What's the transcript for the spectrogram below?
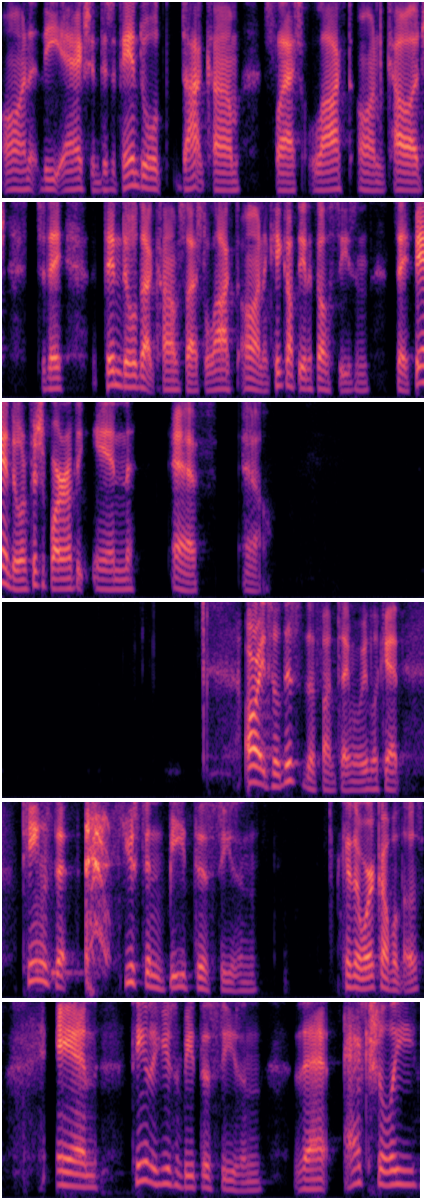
on the action. Visit fanduel.com slash locked on college today. Fanduel.com slash locked on and kick off the NFL season today. Fanduel, official partner of the NFL. All right, so this is the fun time where we look at teams that Houston beat this season because there were a couple of those, and teams that Houston beat this season that actually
